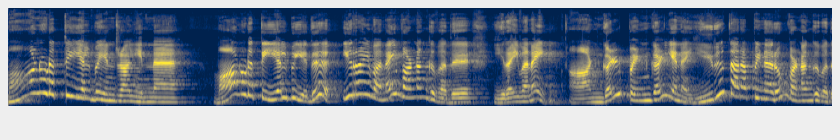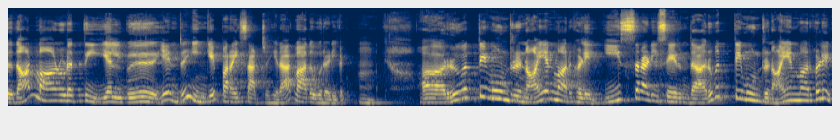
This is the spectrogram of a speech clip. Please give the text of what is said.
மானுடத்து இயல்பு என்றால் என்ன? மானுடத்து இயல்பு எது? இறைவனை வணங்குவது. இறைவனை ஆண்கள் பெண்கள் என இரு தரப்பினரும் வணங்குவதுதான் மானுடத்து இயல்பு என்று இங்கே பறைசாற்றுகிறார் வாத உரடிகள் அறுபத்தி மூன்று நாயன்மார்களில் ஈசனடி சேர்ந்த அறுபத்தி மூன்று நாயன்மார்களில்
